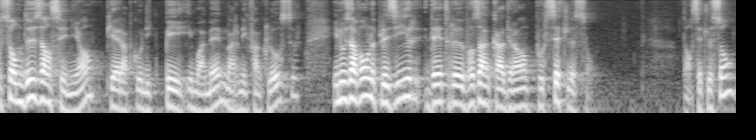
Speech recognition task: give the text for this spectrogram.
Nous sommes deux enseignants, Pierre Apkonik P. et moi-même, Marnik van Klooster, et nous avons le plaisir d'être vos encadrants pour cette leçon. Dans cette leçon,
